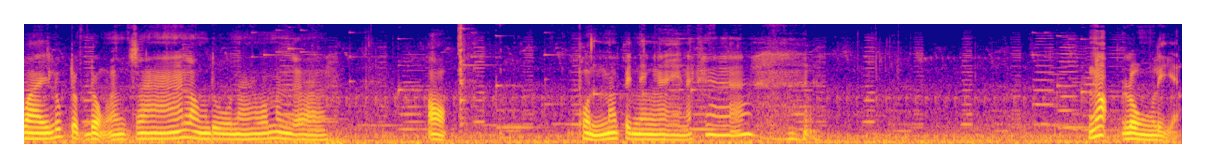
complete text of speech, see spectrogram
ไวๆลูกดกๆนะจ๊ะลองดูนะว่ามันจะ ออกผลมาเป็นยังไงนะคะ เงาะโรงเรียน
